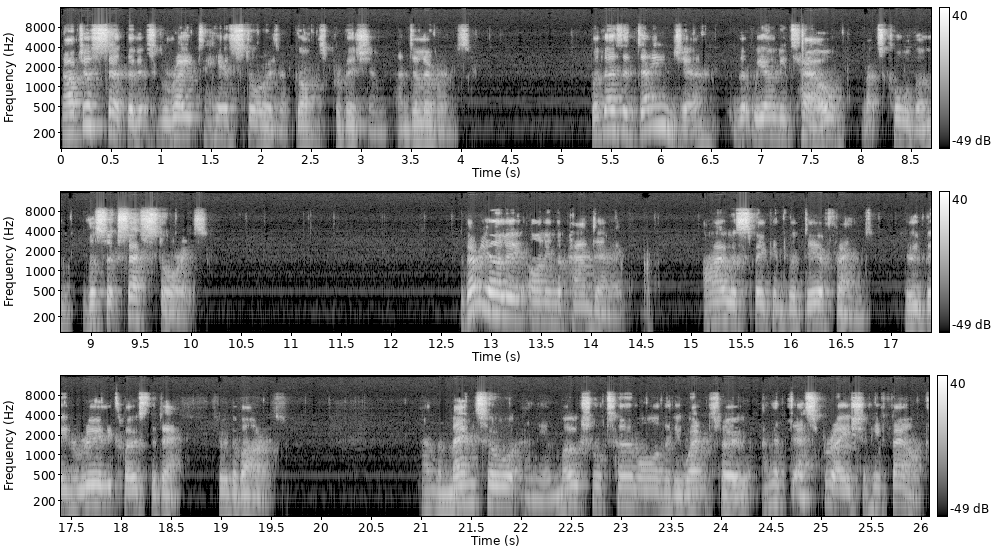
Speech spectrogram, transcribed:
Now, I've just said that it's great to hear stories of God's provision and deliverance. But there's a danger that we only tell, let's call them, the success stories. Very early on in the pandemic, I was speaking to a dear friend who'd been really close to death through the virus. And the mental and the emotional turmoil that he went through and the desperation he felt.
